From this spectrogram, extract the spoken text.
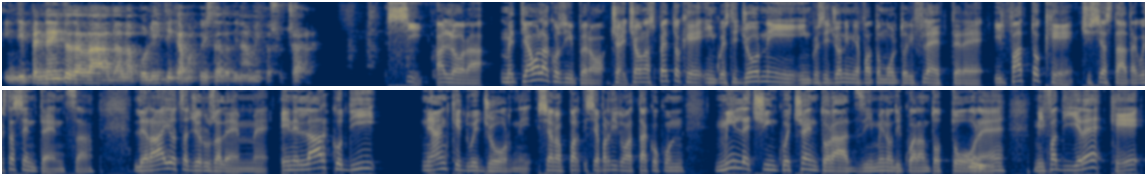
indipendente dalla, dalla politica, ma questa è la dinamica sociale. Sì, allora, mettiamola così però, cioè c'è un aspetto che in questi, giorni, in questi giorni mi ha fatto molto riflettere, il fatto che ci sia stata questa sentenza, le riots a Gerusalemme e nell'arco di neanche due giorni sia partito un attacco con 1500 razzi in meno di 48 ore, mm. mi fa dire che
